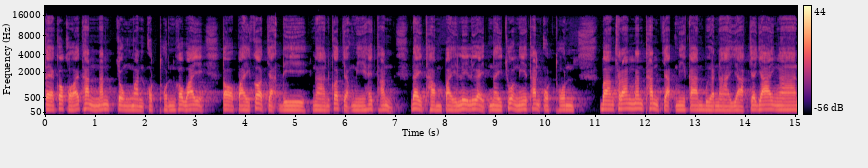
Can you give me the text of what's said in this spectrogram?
แต่ก็ขอให้ท่านนั้นจงมันอดทนเข้าไว้ ต่อไปก็จะดีงานก็จะมีให้ท่าน ได้ทำไปเรื่อยๆ ในช่วงนี้ท่านอดทน บางครั้งนั้นท่านจะมีการเบื่อหน่ายอยากจะย้ายงาน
